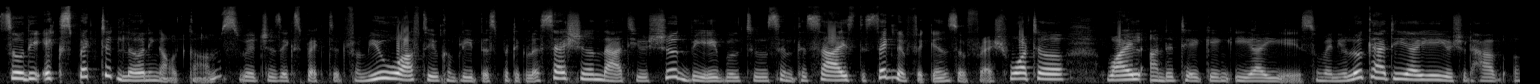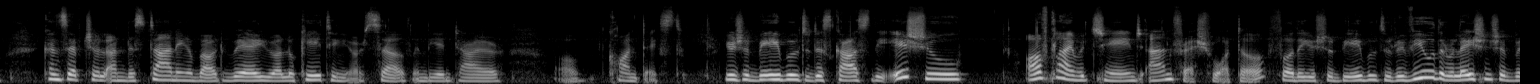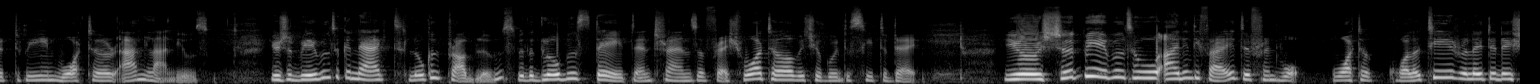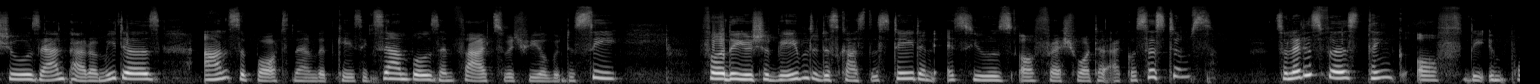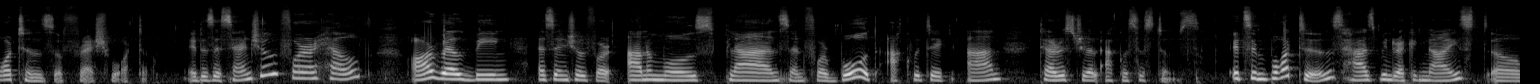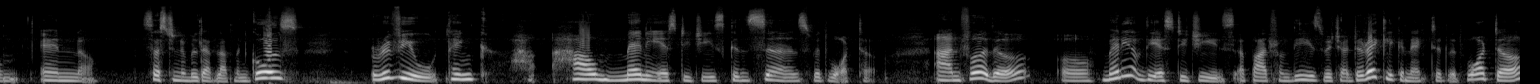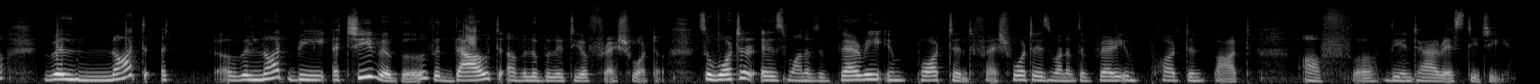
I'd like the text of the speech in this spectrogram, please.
So, the expected learning outcomes which is expected from you after you complete this particular session that you should be able to synthesize the significance of fresh water while undertaking EIA. So, when you look at EIA you should have a conceptual understanding about where you are locating yourself in the entire uh, context. You should be able to discuss the issue of climate change and fresh water. Further, you should be able to review the relationship between water and land use. You should be able to connect local problems with the global state and trends of fresh water, which you're going to see today. You should be able to identify different water quality related issues and parameters and support them with case examples and facts which we are going to see. Further, you should be able to discuss the state and its use of freshwater ecosystems. So, let us first think of the importance of fresh water. It is essential for our health, our well-being, essential for animals, plants and for both aquatic and terrestrial ecosystems. Its importance has been recognized um, in uh, Sustainable Development Goals. Review, think how many SDGs concerns with water. And further, uh, many of the SDGs apart from these which are directly connected with water will not uh, will not be achievable without availability of fresh water. So, water is one of the very important, fresh water is one of the very important part of uh, the entire SDG.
